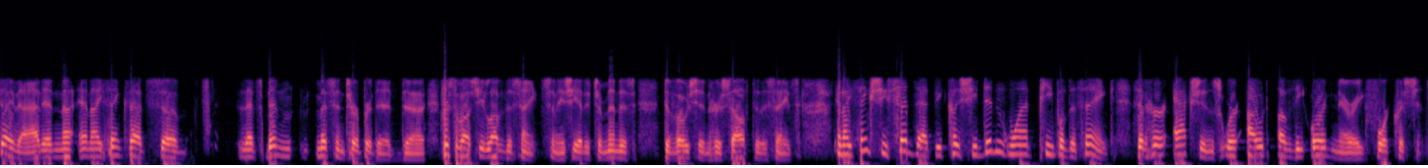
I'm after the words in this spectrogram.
say that, and uh, and I think that's uh, that's been misinterpreted. Uh, first of all, she loved the saints. I mean, she had a tremendous devotion herself to the saints. And I think she said that because she didn't want people to think that her actions were out of the ordinary for Christians,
